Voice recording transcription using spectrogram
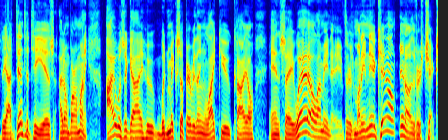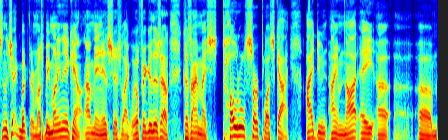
The identity is I don't borrow money. I was a guy who would mix up everything like you, Kyle, and say, well, I mean, if there's money in the account, you know, if there's checks in the checkbook, there must be money in the account. I mean, it's just like we'll figure this out because I'm a total surplus guy. I do. I am not a. Uh, uh, um,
